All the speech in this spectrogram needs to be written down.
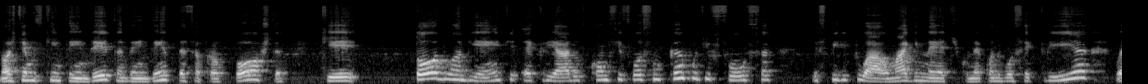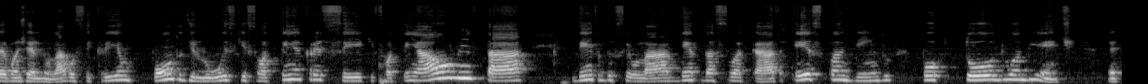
Nós temos que entender também, dentro dessa proposta, que todo o ambiente é criado como se fosse um campo de força espiritual, magnético, né? Quando você cria o evangelho no lar, você cria um ponto de luz que só tem a crescer, que só tem a aumentar dentro do seu lar, dentro da sua casa, expandindo por todo o ambiente. É,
